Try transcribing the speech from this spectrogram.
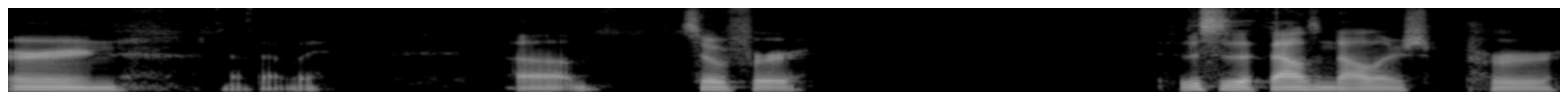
earn not that way. Um, so for so this is a thousand dollars per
